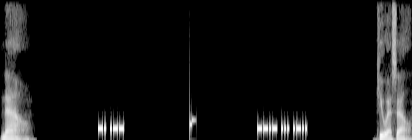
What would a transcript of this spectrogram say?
Now. QSL.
